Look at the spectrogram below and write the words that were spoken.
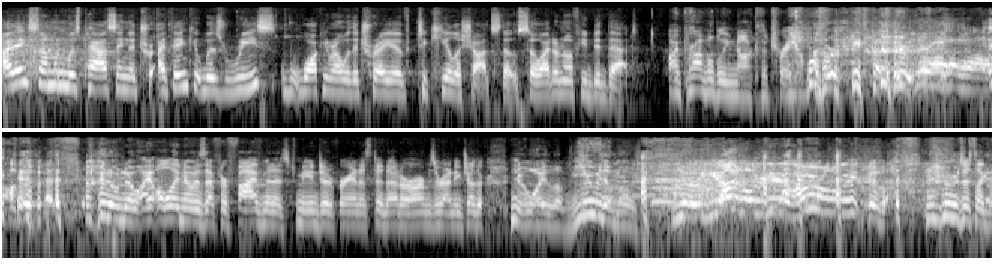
I think someone was passing a. Tr- I think it was Reese walking around with a tray of tequila shots, though. So I don't know if you did that. I probably knocked the tray over. I don't know. I, all I know is after five minutes, me and Jennifer Aniston had our arms around each other. No, I love you the most. No, you, I love you. You. we were just like,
